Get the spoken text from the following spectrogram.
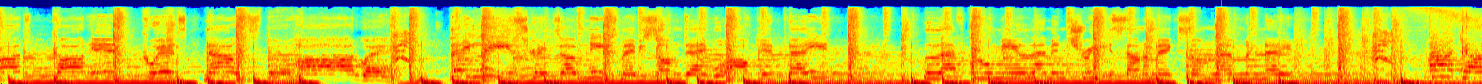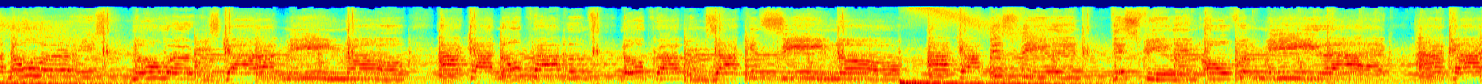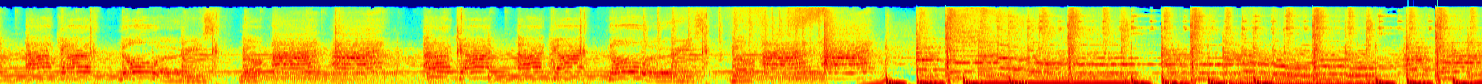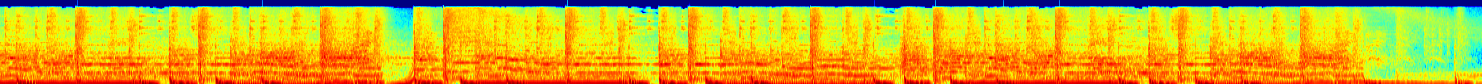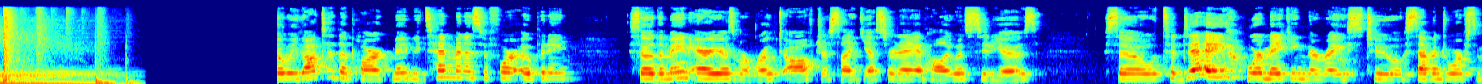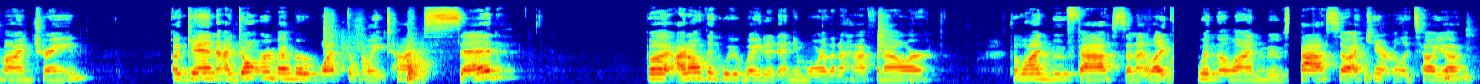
The park maybe 10 minutes before opening. So the main areas were roped off just like yesterday at Hollywood Studios. So today we're making the race to Seven Dwarfs Mine Train. Again, I don't remember what the wait time said, but I don't think we waited any more than a half an hour. The line moved fast, and I like when the line moves fast, so I can't really tell you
